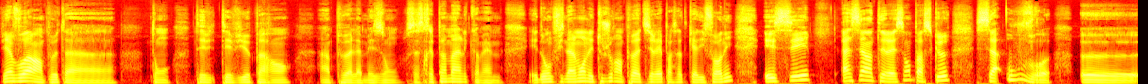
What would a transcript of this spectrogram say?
viens voir un peu ta ton tes, tes vieux parents un peu à la maison. Ça serait pas mal quand même. Et donc finalement on est toujours un peu attiré par cette Californie. Et c'est assez intéressant parce que ça ouvre euh,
